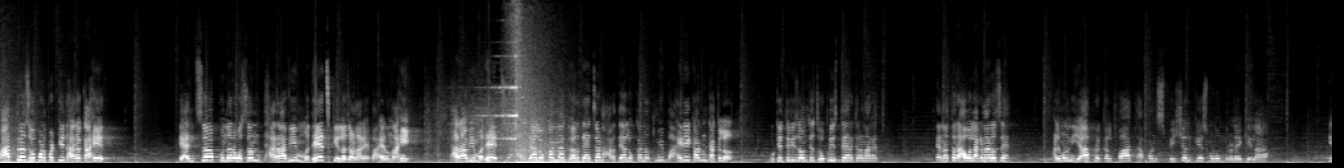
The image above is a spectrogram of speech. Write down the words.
पात्र झोपडपट्टी धारक आहेत. त्यांचं पुनर्वसन धारावीमध्येच केलं जाणार आहे बाहेर नाही. धारावीमध्येच. अर्ध्या लोकांना घर द्यायचं आणि अर्ध्या लोकांना तुम्ही बाहेरही काढून टाकलं. कुठेतरी जाऊन ते झोपडीच तयार करणार आहेत. त्यांना तर राहावं लागणारच आहे. आणि म्हणून या प्रकल्पात आपण स्पेशल केस म्हणून निर्णय केला की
